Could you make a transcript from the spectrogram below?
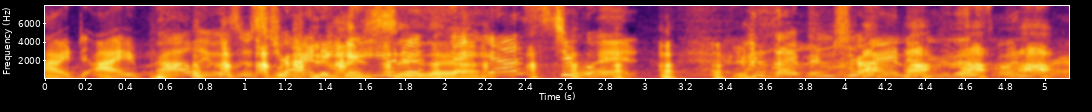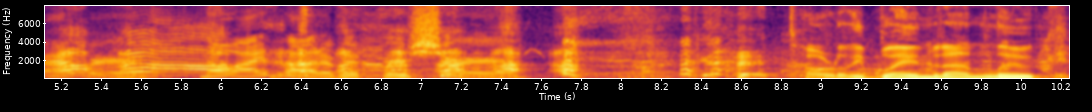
I, I probably was just trying to get you you say to that? say yes to it because I've been trying to do this one forever. No, I thought of it for sure. Totally blamed it on Luke.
